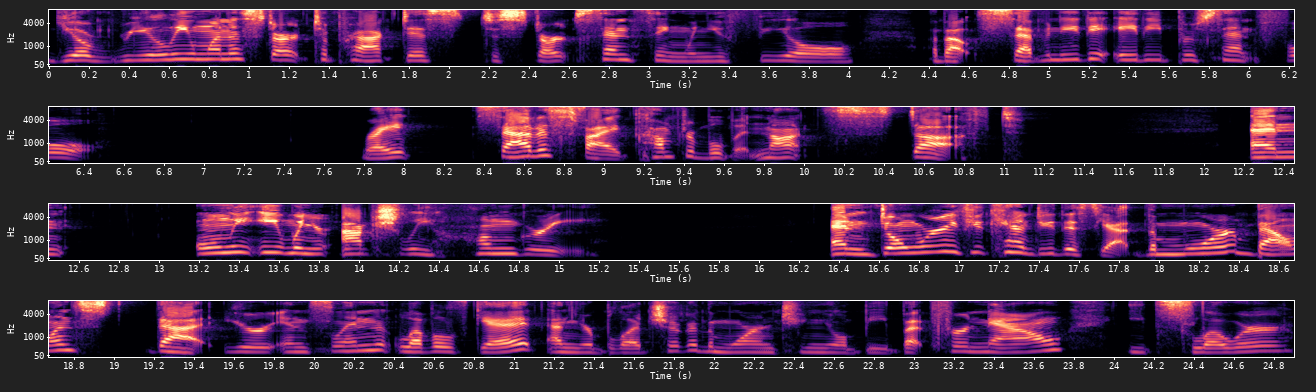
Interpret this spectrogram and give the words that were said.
you really want to start to practice to start sensing when you feel about 70 to 80% full, right? Satisfied, comfortable, but not stuffed. And only eat when you're actually hungry. And don't worry if you can't do this yet. The more balanced that your insulin levels get and your blood sugar, the more in tune you'll be. But for now, eat slower.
